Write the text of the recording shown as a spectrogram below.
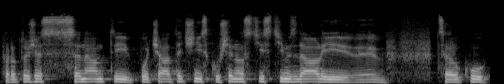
protože se nám ty počáteční zkušenosti s tím zdály eh, v celku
